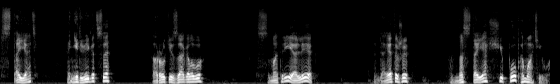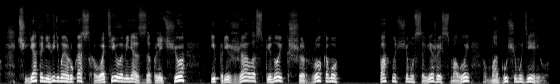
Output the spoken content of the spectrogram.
«Стоять! Не двигаться! Руки за голову!» «Смотри, Олег! Да это же настоящий поп, мать его! Чья-то невидимая рука схватила меня за плечо и прижала спиной к широкому, пахнущему свежей смолой могучему дереву.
